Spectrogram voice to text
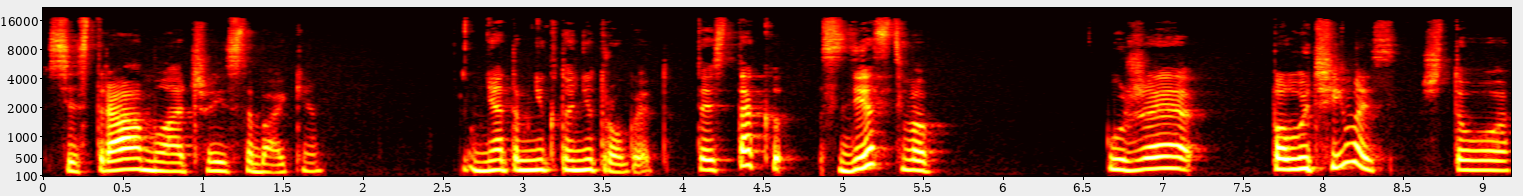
сестра младшая и собаки. Меня там никто не трогает. То есть так с детства уже получилось, что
